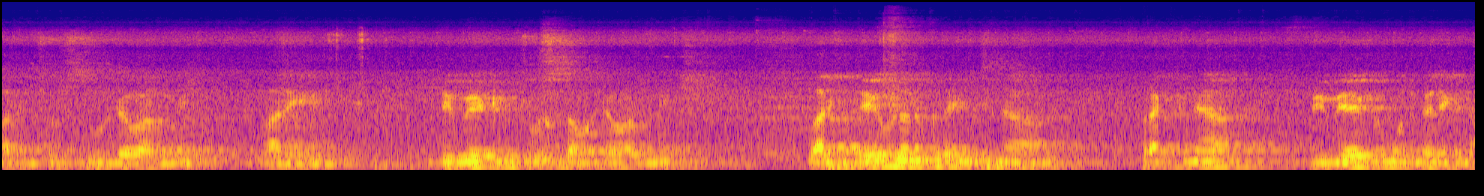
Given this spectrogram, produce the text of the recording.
వారిని చూస్తూ ఉండేవాళ్ళని వారి డిబేట్లు చూస్తూ ఉండేవాళ్ళని వారికి దేవుడు అనుగ్రహించిన ప్రజ్ఞ వివేకమును కలిగిన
